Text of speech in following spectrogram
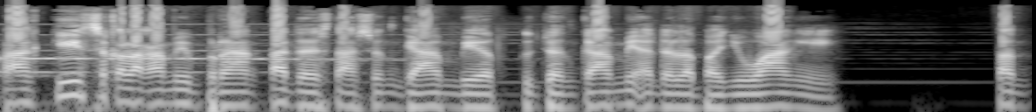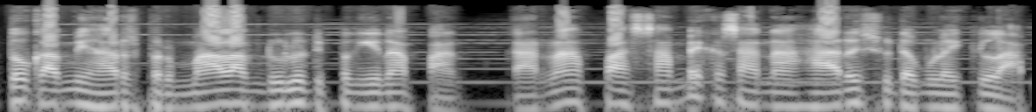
Pagi setelah kami berangkat dari stasiun Gambir, tujuan kami adalah Banyuwangi. Tentu kami harus bermalam dulu di penginapan, karena pas sampai ke sana hari sudah mulai gelap.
